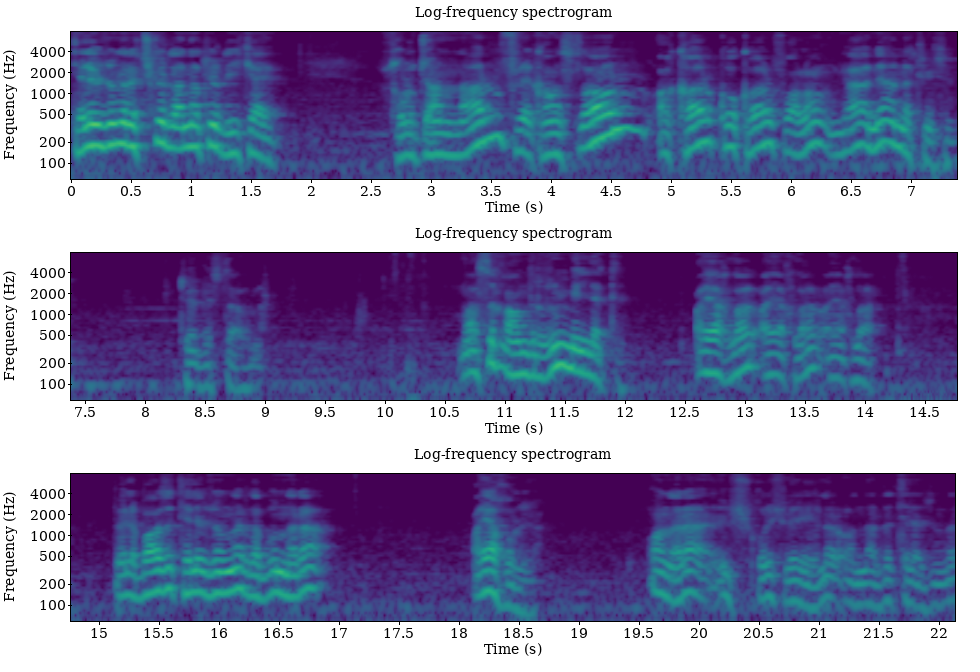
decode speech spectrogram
Televizyonlara çıkıyordu anlatıyordu hikaye. Solucanlar, frekanslar, akar, kokar falan. Ya ne anlatıyorsun? Tövbe estağfurullah. Nasıl kandırırım milleti? Ayaklar, ayaklar, ayaklar. Böyle bazı televizyonlar da bunlara ayak oluyor. Onlara üç kuruş veriyorlar. Onlar da televizyonda.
